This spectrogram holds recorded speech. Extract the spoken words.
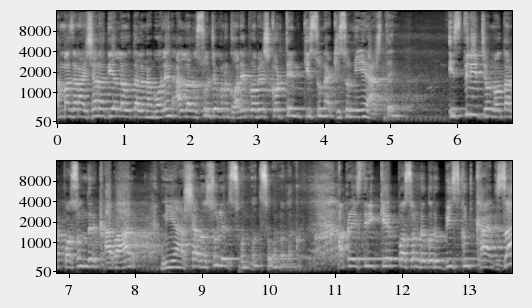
আম্মা জান আয়সা দিয়ে আল্লাহ বলেন, আল্লাহ রসুল যখন ঘরে প্রবেশ করতেন, কিছু না কিছু নিয়ে আসতেন। স্ত্রীর জন্য তার পছন্দের খাবার নিয়ে আসা রসুলের সন্ন্যত আপনার স্ত্রী কেক পছন্দ করুক, বিস্কুট খাক, যা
